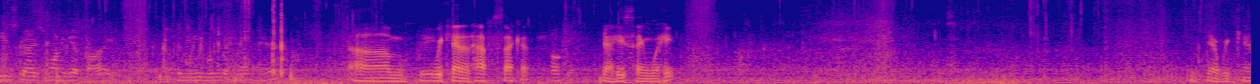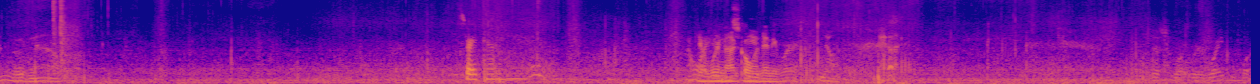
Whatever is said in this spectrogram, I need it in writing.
These guys want to get by. Can we move ahead here? Um, we can in half a second. Okay. Yeah, he's saying wait. Yeah, we can't move now. It's right down here. Oh, Yeah, I we're didn't going it. anywhere. No. That's what we're waiting for.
